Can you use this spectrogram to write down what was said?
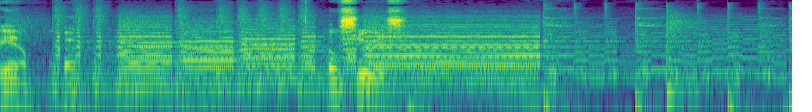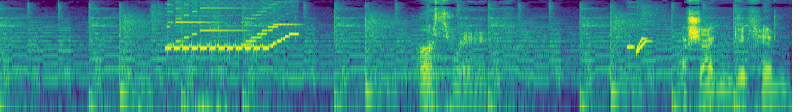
Damn, okay. Oh, serious. Earth Rave. Actually, I can give him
